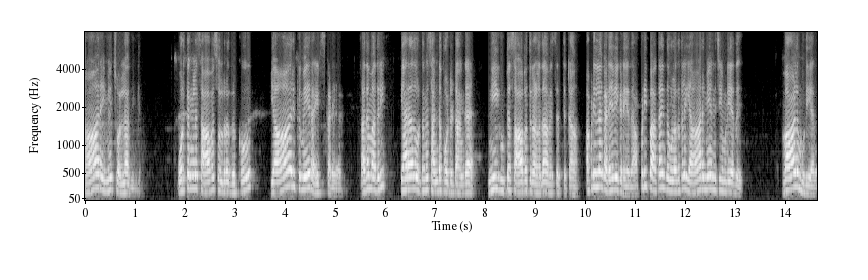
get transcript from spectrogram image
யாரையுமே சொல்லாதீங்க. ஒருத்தங்களை சாவ சொல்றதுக்கும் யாருக்குமே ரைட்ஸ் கிடையாது. அதே மாதிரி யாராவது ஒருத்தங்க சண்டை போட்டுட்டாங்க நீ குட்ட சாபத்தினாலதான் அவன் செத்துட்டான். அப்படி எல்லாம் கிடையவே கிடையாது. அப்படி பார்த்தா இந்த உலகத்துல யாருமே என்ன செய்ய முடியாது? வாழ முடியாது.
